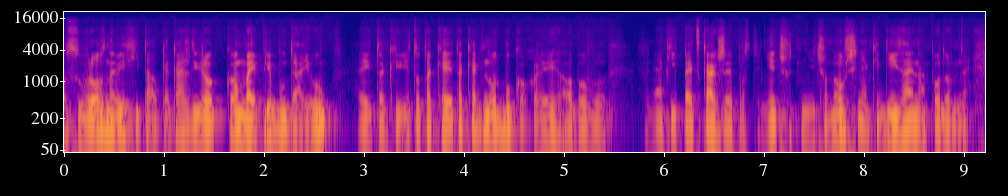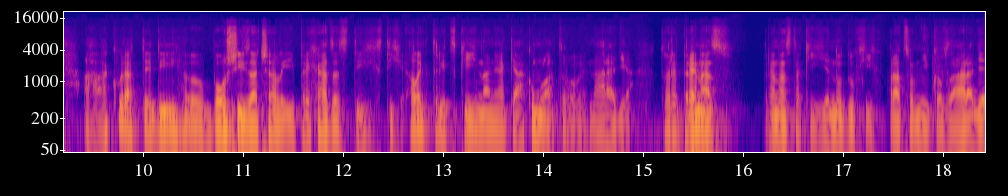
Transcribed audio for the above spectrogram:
sú rôzne vychytávky každý rok aj pribúdajú. Hej, tak je to také, také jak v notebookoch, hej, alebo v, v nejakých peckách, že proste niečo, niečo novšie, nejaký dizajn a podobne. A akurát tedy Boši začali prechádzať z tých, z tých elektrických na nejaké akumulátorové náradia, ktoré pre nás, pre nás takých jednoduchých pracovníkov v záhrade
